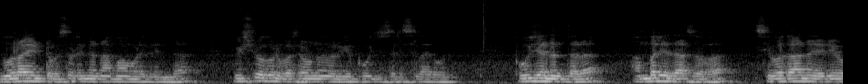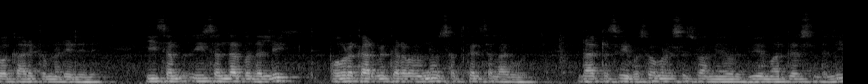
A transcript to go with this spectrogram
ನೂರ ಎಂಟು ಬಸವಲಿಂಗ ನಾಮಾವಳಿಗಳಿಂದ ವಿಶ್ವಗುರು ಬಸವಣ್ಣನವರಿಗೆ ಪೂಜೆ ಸಲ್ಲಿಸಲಾಗುವುದು. ಪೂಜೆ ನಂತರ ಅಂಬಲಿ ದಾಸೋಹ, ಶಿವದಾನ ಎರೆಯುವ ಕಾರ್ಯಕ್ರಮ ನಡೆಯಲಿದೆ. ಈ ಸಂ, ಈ ಸಂದರ್ಭದಲ್ಲಿ ಪೌರ ಕಾರ್ಮಿಕರನ್ನು ಸತ್ಕರಿಸಲಾಗುವುದು. ಡಾಕ್ಟರ್ ಶ್ರೀ ಬಸವಗಣೇಶ ಸ್ವಾಮಿಯವರ ದಿವ್ಯ ಮಾರ್ಗದರ್ಶನದಲ್ಲಿ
